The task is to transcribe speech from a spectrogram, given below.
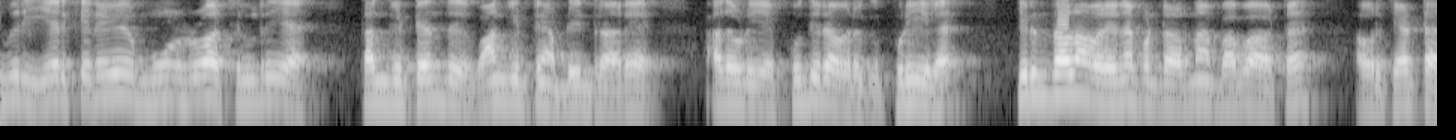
இவர் ஏற்கனவே மூணு ரூபா சில்லறையை தங்கிட்டேருந்து வாங்கிட்டேன் அப்படின்றாரு. அதோடைய புதிர் அவருக்கு புரியல. இருந்தாலும் அவர் என்ன பண்ணுறாருன்னா பாபாட்ட அவர் கேட்ட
